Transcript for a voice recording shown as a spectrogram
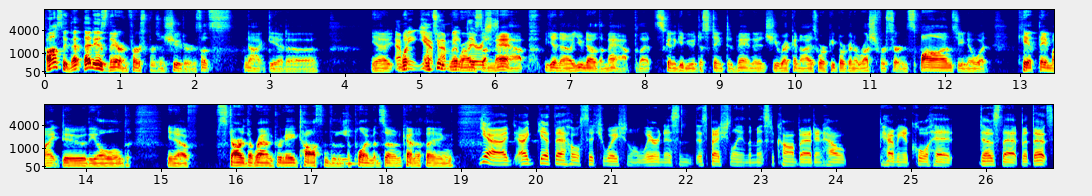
honestly, that that is there in first person shooters. Let's not get uh you know, I on- mean, yeah, once I you mean, memorize the map, you know, you know the map. That's going to give you a distinct advantage. You recognize where people are going to rush for certain spawns. You know what kit they might do. The old, you know, start of the round grenade toss into the deployment zone kind of thing. Yeah, I, I get that whole situational awareness, and especially in the midst of combat, and how having a cool head does that. But that's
